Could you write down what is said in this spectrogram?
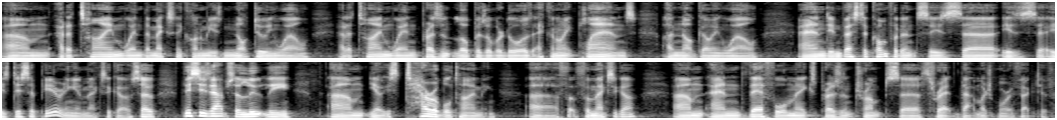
um, at a time when the Mexican economy is not doing well, at a time when President Lopez Obrador's economic plans are not going well, and investor confidence is uh, is uh, is disappearing in Mexico. So this is absolutely um, you know it's terrible timing uh, for, for, Mexico, um, and therefore makes President Trump's uh, threat that much more effective.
